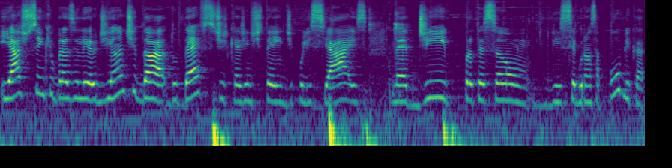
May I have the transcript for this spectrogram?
E acho sim que o brasileiro, diante da, do déficit que a gente tem de policiais, né, de proteção de segurança pública,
